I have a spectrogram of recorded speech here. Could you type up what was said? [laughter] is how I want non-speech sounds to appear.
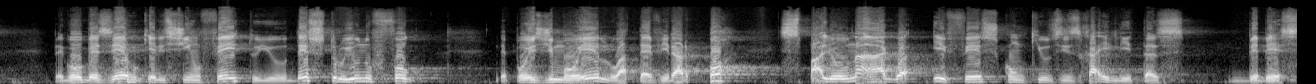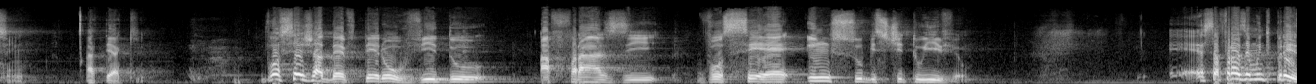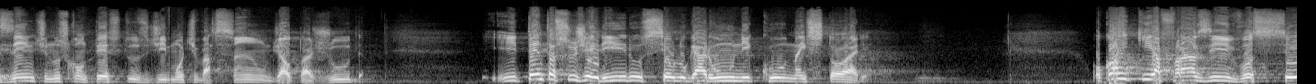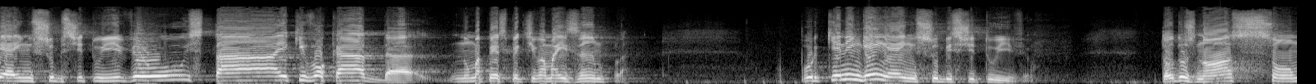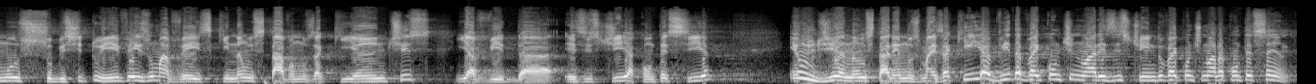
Pegou o bezerro que eles tinham feito e o destruiu no fogo. Depois de moê-lo até virar pó, espalhou na água e fez com que os israelitas bebessem. Até aqui. Você já deve ter ouvido a frase: Você é insubstituível. Essa frase é muito presente nos contextos de motivação, de autoajuda e tenta sugerir o seu lugar único na história. Ocorre que a frase você é insubstituível está equivocada numa perspectiva mais ampla. Porque ninguém é insubstituível. Todos nós somos substituíveis, uma vez que não estávamos aqui antes e a vida existia, acontecia e um dia não estaremos mais aqui e a vida vai continuar existindo, vai continuar acontecendo.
